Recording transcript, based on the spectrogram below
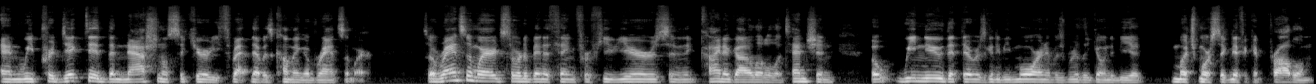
and we predicted the national security threat that was coming of ransomware. So, ransomware had sort of been a thing for a few years, and it kind of got a little attention, but we knew that there was going to be more, and it was really going to be a much more significant problem.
